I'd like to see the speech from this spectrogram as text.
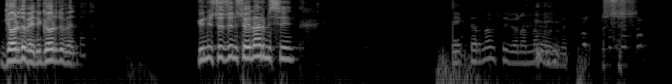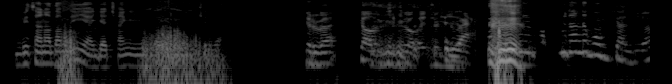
Gördü beni, gördü beni. Günün sözünü söyler misin? Nektarına mı söylüyorsun anlamadım ben. Sus. Bir tane adam değil ya geçen gün yolda kirve. Kirve. Yalnız kirve olayı çok iyi. Kirve. Buradan da bomb geldi ya.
